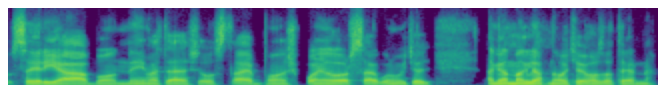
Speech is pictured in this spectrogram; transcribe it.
szériában, német első osztályban, Spanyolországban, úgyhogy engem meglepne, hogyha ő hazatérne.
